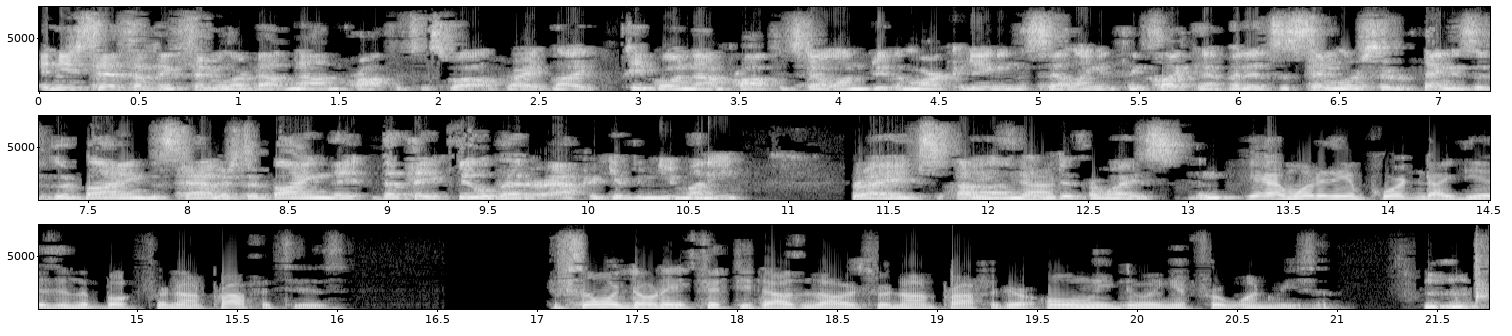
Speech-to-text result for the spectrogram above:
And you said something similar about nonprofits as well, right? Like people in nonprofits don't want to do the marketing and the selling and things like that, but it's a similar sort of thing. Is if they're buying the status, they're buying the, that they feel better after giving you money, right? Um, exactly. In different ways. And, yeah, one of the important ideas in the book for nonprofits is if someone donates fifty thousand dollars to a nonprofit, they're only doing it for one reason. Mm-hmm.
